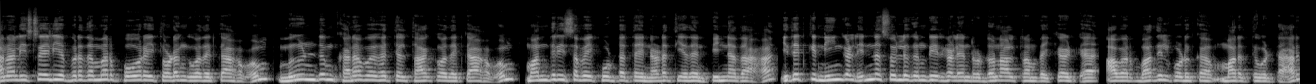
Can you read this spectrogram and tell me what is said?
ஆனால் இஸ்ரேலிய பிரதமர் போரை தொடங்குவதற்காகவும் மீண்டும் கனவேகத்தில் தாக்குவதற்காகவும் மந்திரி சபை கூட்டத்தை நடத்தியதன் பின்னதாக இதற்கு நீங்கள் என்ன சொல்லுகின்றீர்கள் என்று டொனால்ட் டிரம்பை கேட்க அவர் பதில் கொடுக்க மறுத்துவிட்டார்.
